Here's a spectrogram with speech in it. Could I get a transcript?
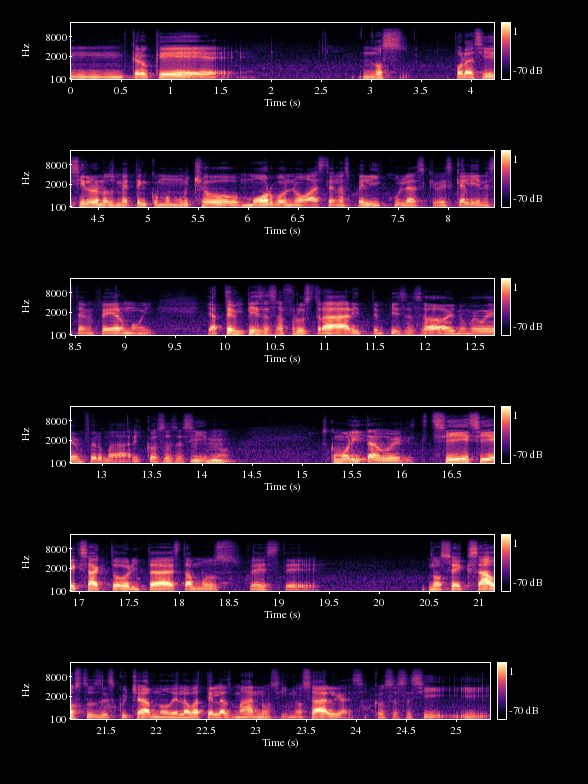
mm, creo que nos, por así decirlo, nos meten como mucho morbo, ¿no? Hasta en las películas, que ves que alguien está enfermo y ya te empiezas a frustrar y te empiezas, ay, no me voy a enfermar y cosas así, ¿no? Es como ahorita, güey. Sí, sí, exacto. Ahorita estamos, este, no sé, exhaustos de escuchar, ¿no? De lávate las manos y no salgas y cosas así. Y,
